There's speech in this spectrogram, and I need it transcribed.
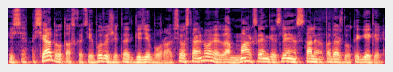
и сяду, так сказать, и буду читать Гидебора. А все остальное, там, Маркс, Энгельс, Ленин, Сталин подождут, и Гегель.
